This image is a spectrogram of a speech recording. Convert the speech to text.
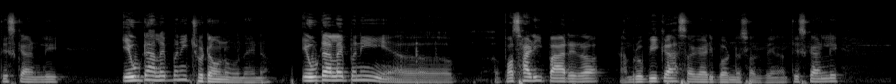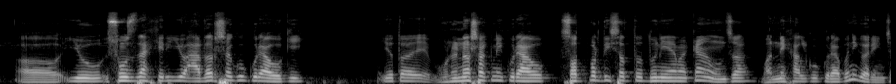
त्यस कारणले एउटालाई पनि छुटाउनु हुँदैन। एउटालाई पनि पछाडि पारेर हाम्रो विकास अगाडि बढ्न सक्दैन। त्यस कारणले यो सोच्दाखेरि यो आदर्शको कुरा हो कि यो त हुन नसक्ने कुरा हो। शत प्रतिशत त दुनियाँमा कहाँ हुन्छ भन्ने खालको कुरा पनि गरिन्छ।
